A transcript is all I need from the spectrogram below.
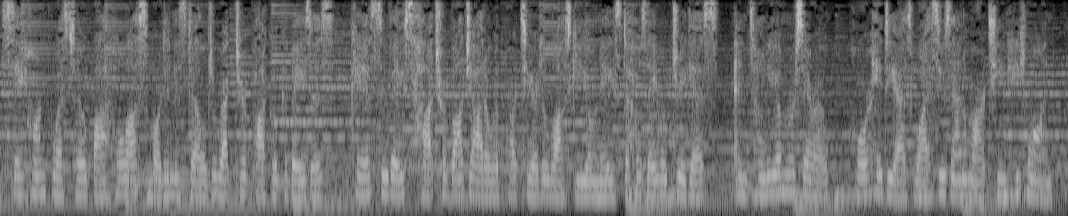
se han puesto bajo las órdenes del director Paco Cabezas, que a su vez ha trabajado a partir de los guiones de José Rodríguez, Antonio Mercero, Jorge Díaz y Susana Martín Gijón.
